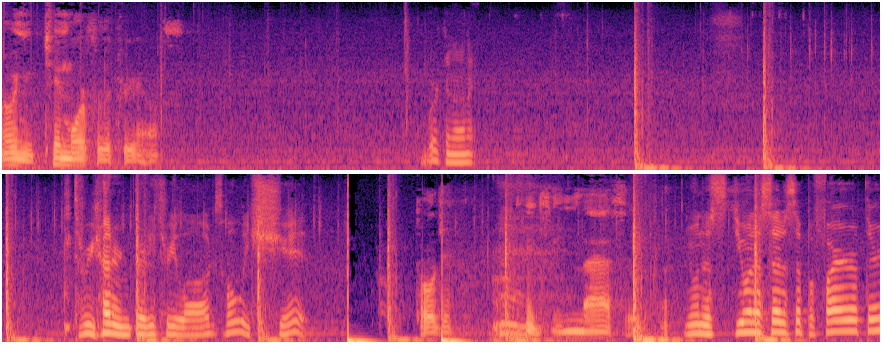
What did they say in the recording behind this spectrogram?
Oh, we need 10 more for the treehouse. Working on it. 333 logs. Holy shit. Told you. it's massive. You want to? You want to set us up a fire up there?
